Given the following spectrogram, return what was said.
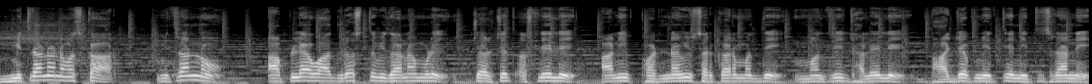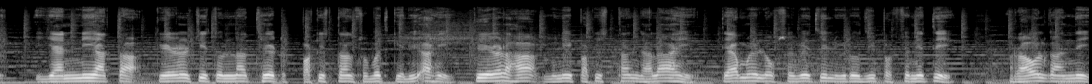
मित्रांनो नमस्कार. मित्रांनो आपल्या वादग्रस्त विधानामुळे चर्चेत असलेले आणि फडणवीस सरकारमध्ये मंत्री झालेले भाजप नेते नितीश राणे यांनी आता केरळची तुलना थेट पाकिस्तानसोबत केली आहे. केरळ हा मिनी पाकिस्तान झाला आहे. त्यामुळे लोकसभेतील विरोधी पक्षनेते राहुल गांधी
